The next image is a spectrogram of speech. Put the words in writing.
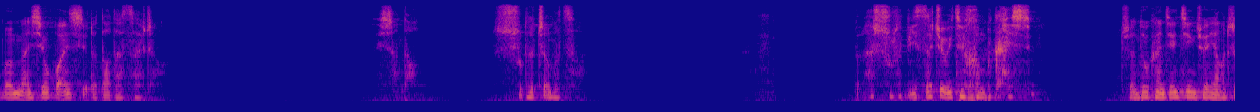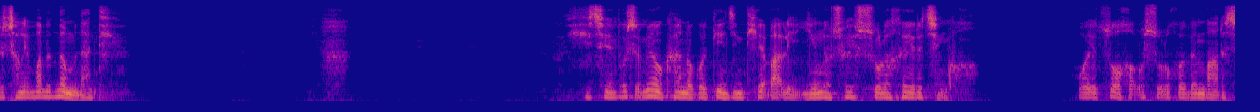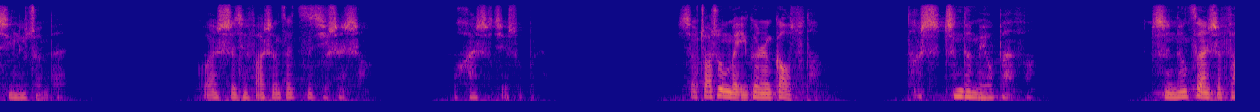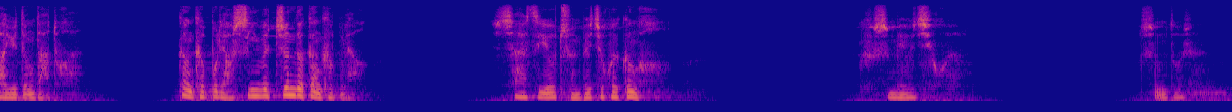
我们满心欢喜的到达赛场，没想到输得这么惨。本来输了比赛就已经很不开心了，转头看见金泉养殖场里骂的那么难听。以前不是没有看到过电竞贴吧里赢了吹输了黑的情况，我也做好了输了会被骂的心理准备。果然事情发生在自己身上，我还是接受不了。想抓住每一个人告诉他，当时真的没有办法，只能暂时发育等打团，干克不了是因为真的干克不了，下一次有准备就会更好。可是没有机会了。这么多人，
